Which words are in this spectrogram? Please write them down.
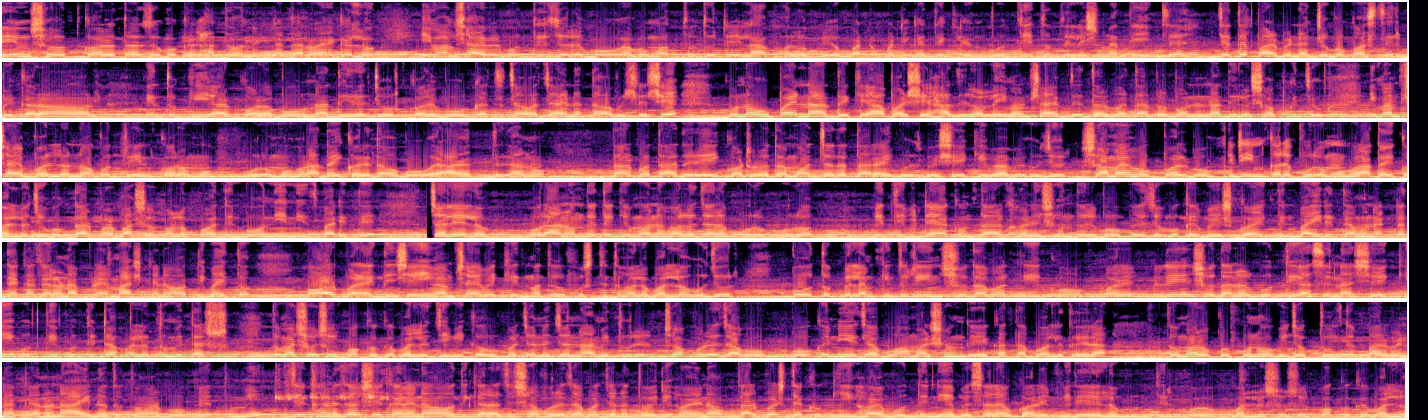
ঋণ শোধ করে, তার যুবকের হাতে অনেক টাকা রয়ে গেল। ইমাম সাহেবের বুদ্ধির জোরে বউ এবং অর্থ দুটোই লাভ হলো। প্রিয় পাঠক পাঠিকা দেখলেন, বুদ্ধি তো তেলেশ মাতি যেতে পারবে না, যুবক অস্থির, বেকার। কিন্তু কি আর করা? বউ না দিয়ে জোর করে বউর কাছে যাওয়া যায় না। তা অবশেষে কোনো উপায় না দেখে আবার সে হাজির হলো। ইমাম সাহেবদের দরবার তারপর বর্ণনা দিল সবকিছু। ইমাম সাহেব বলল, নগদ ঋণ করো পুরো মোহর আদায় করে দাও, বউয়ের আয়ত্ত জানো। তারপর তাদের এই কঠোরতা, মর্যাদা তারাই বুঝবে। সে কীভাবে হুজুর, সময় হোক বলব। ঋণ করে পুরো মোহর আদায় করল যুবক। তারপর বাসর হলো। পরদিন বউ নিয়ে নিজ বাড়িতে চলে এলো। ওর আনন্দ দেখে মনে হলো যেন পুরো পুরো পৃথিবীটা এখন তার ঘরে সুন্দরী বউ যুবকের বেশ কয়েকদিন বাইরে তেমন একটা দেখা গেল না। প্রায় মাসখানে অতিবাহিত হওয়ার পর একদিন সেই ইমাম সাহেবের খিদমতে উপস্থিত হলো, বলল, হুজুর, বউ তো পেলাম, কিন্তু ঋণ শোধাবা কি করে? ঋণ শোধানোর বুদ্ধি আছে না, সে কি বুদ্ধি? বুদ্ধিটা হলো তুমি তার তোমার শ্বশুর পক্ষকে বলে জীবিকা উপার্জনের জন্য আমি দূরের সফরে যাব, বউকে নিয়ে যাব, আমার সঙ্গে একথা বলে। তো এরা তোমার ওপর কোনো অভিযোগ তুলতে পারবে না। কেননা আইনত তোমার বউকে তুমি যেখানে যাও সেখানে নেওয়া অধিকার আছে। সফরে যাবার জন্য তৈরি হয়ে নাও। তারপর দেখো কি হয়। বুদ্ধি নিয়ে বেচারা ঘরে ফিরে এলো। বুদ্ধির প্রয়োগ করল। শ্বশুর পক্ষকে বলল,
